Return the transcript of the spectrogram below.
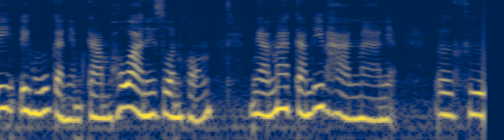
ได้ได้หูกันเหมกรรม เพราะว่าในส่วนของงานมหกรรมที่ผ่านมาเนี่ยเออคือ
